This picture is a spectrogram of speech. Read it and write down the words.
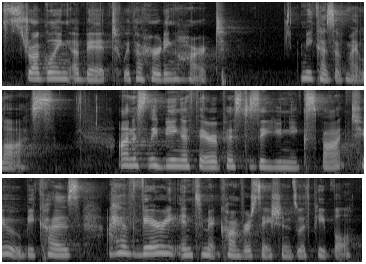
struggling a bit with a hurting heart because of my loss. Honestly, being a therapist is a unique spot too, because I have very intimate conversations with people,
